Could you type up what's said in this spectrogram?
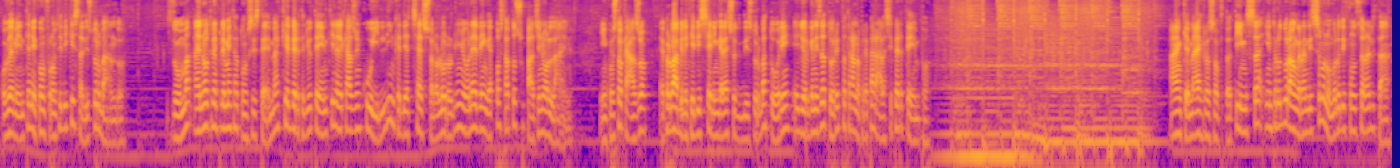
ovviamente nei confronti di chi sta disturbando. Zoom ha inoltre implementato un sistema che avverte gli utenti nel caso in cui il link di accesso alla loro riunione venga postato su pagine online. In questo caso è probabile che vi sia l'ingresso di disturbatori e gli organizzatori potranno prepararsi per tempo. Anche Microsoft Teams introdurrà un grandissimo numero di funzionalità.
